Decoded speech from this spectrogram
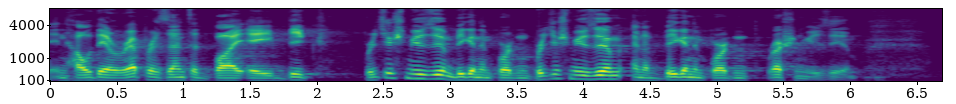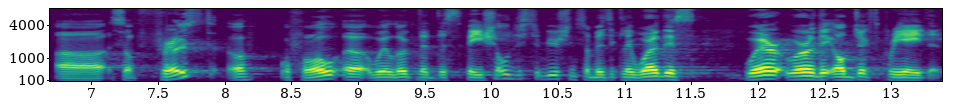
in how they are represented by a big British museum, big and important British museum, and a big and important Russian museum? Uh, so first of, of all, uh, we looked at the spatial distribution. So basically, where this, where were the objects created?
